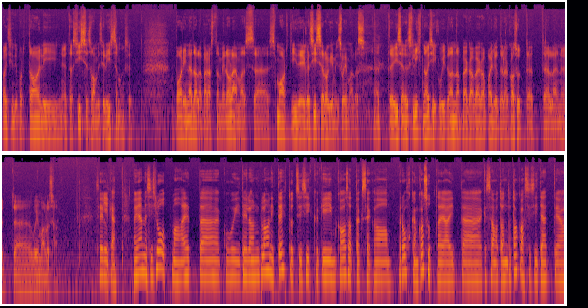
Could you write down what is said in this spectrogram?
patsiendiportaali nii-öelda sissesaamise lihtsamaks, et paari nädala pärast on meil olemas äh, Smart ID-ga sisse logimisvõimalus. et iseenesest lihtne asi, kuid annab väga-väga paljudele kasutajatele nüüd äh, võimaluse selge, no jääme siis lootma, et äh, kui teil on plaanid tehtud, siis ikkagi kaasatakse ka rohkem kasutajaid, kes saavad anda tagasisidet ja,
